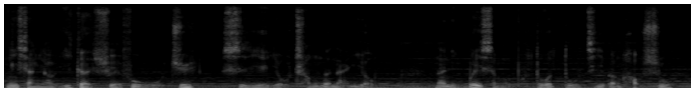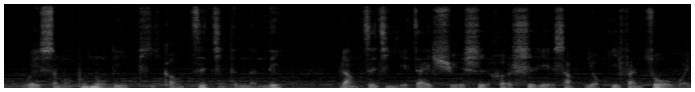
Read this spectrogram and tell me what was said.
你想要一个学富五车、事业有成的男友，那你为什么不多读几本好书？为什么不努力提高自己的能力，让自己也在学识和事业上有一番作为？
